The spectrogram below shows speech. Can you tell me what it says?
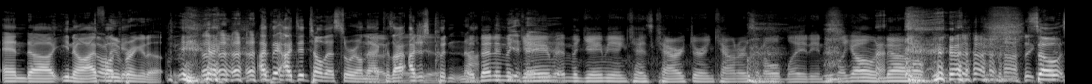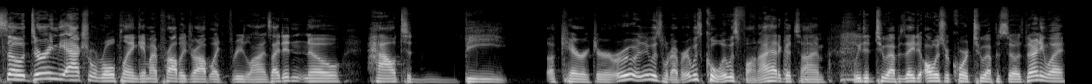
And uh, you know, I Don't even bring it up. I think I did tell that story on that because I, Okay, I just yeah. couldn't But then in the Yeah, game, yeah. in the game, Ian, his character encounters an old lady, and he's like, "Oh no!" so so during the actual role playing game, I probably dropped like three lines. I didn't know how to be a character, or it was whatever. It was cool. It was fun. I had a good time. We did two episodes. They always record two episodes. But anyway,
